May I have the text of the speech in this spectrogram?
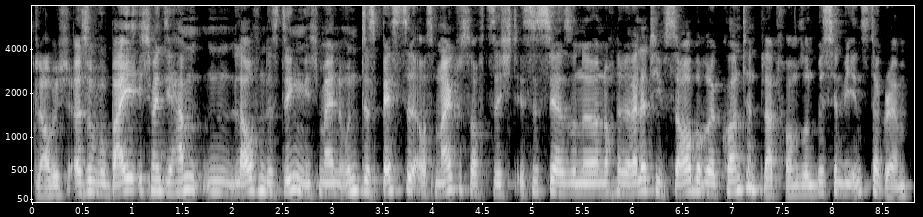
Glaube ich. Also, wobei, ich meine, sie haben ein laufendes Ding. Ich meine, und das Beste aus Microsoft-Sicht ist es ja so eine, noch eine relativ saubere Content-Plattform, so ein bisschen wie Instagram.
